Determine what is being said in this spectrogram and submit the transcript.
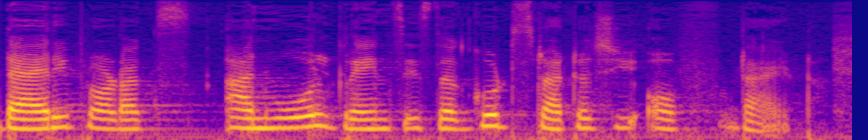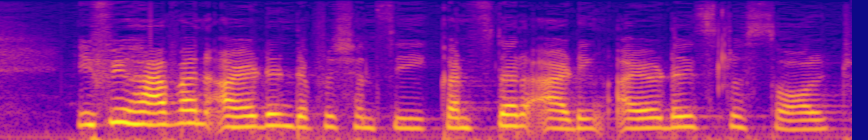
dairy products and whole grains is the good strategy of diet. If you have an iodine deficiency, consider adding iodized salt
